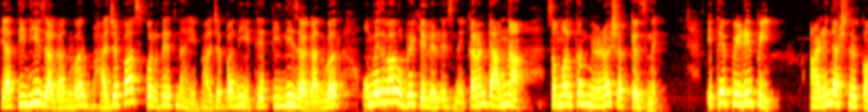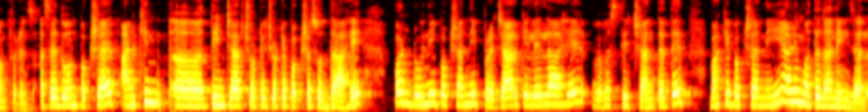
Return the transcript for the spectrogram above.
या तिन्ही जागांवर भाजपा स्पर्धेत नाही. भाजपाने इथे तिन्ही जागांवर उमेदवार उभे केलेलेच नाही. कारण त्यांना समर्थन मिळणं शक्यच नाही. इथे पी डी पी आणि नॅशनल कॉन्फरन्स असे दोन पक्ष आहेत. आणखीन तीन चार छोटे छोटे पक्षसुद्धा आहे. पण दोन्ही पक्षांनी प्रचार केलेला आहे. व्यवस्थित शांततेत. बाकी पक्षांनीही आणि मतदानही झालं.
